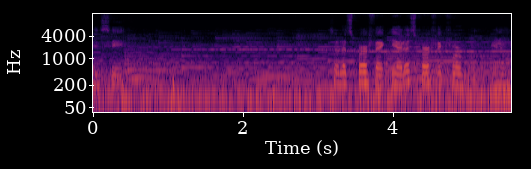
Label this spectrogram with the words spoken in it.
Let's see. So that's perfect. Yeah, that's perfect for, you know.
